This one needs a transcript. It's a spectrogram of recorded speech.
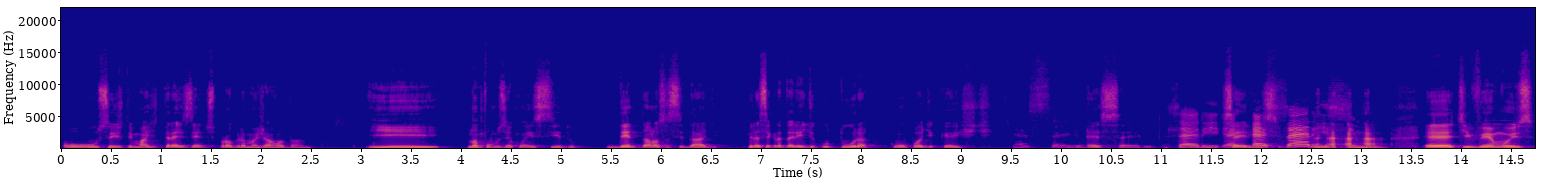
Ou, ou seja, tem mais de 300 programas já rodando. E não fomos reconhecidos dentro da nossa cidade pela Secretaria de Cultura como podcast. É sério? É sério. Seri... É, é Seríssimo. seríssimo. É, tivemos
